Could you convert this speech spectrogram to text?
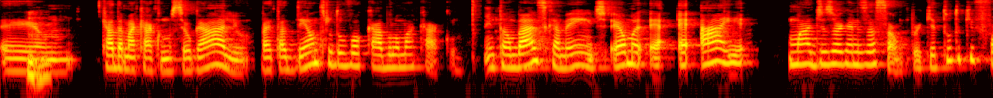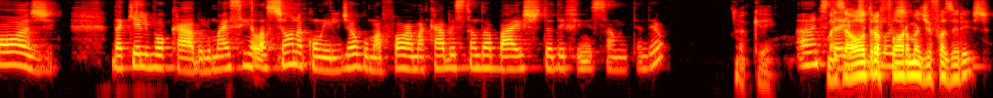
É, Uhum. Cada macaco no seu galho vai estar dentro do vocábulo macaco. Então, basicamente, é uma, é, é, há aí uma desorganização, porque tudo que foge daquele vocábulo, mas se relaciona com ele de alguma forma, acaba estando abaixo da definição, entendeu? Ok. Antes Mas há outra forma de fazer isso?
